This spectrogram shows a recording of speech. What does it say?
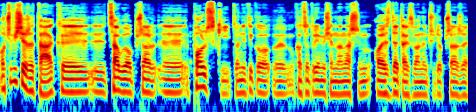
Oczywiście, że tak. Cały obszar Polski, to nie tylko koncentrujemy się na naszym OSD tak zwanym, czyli obszarze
